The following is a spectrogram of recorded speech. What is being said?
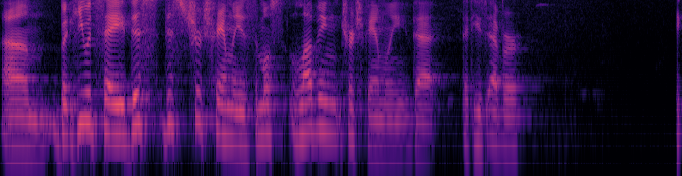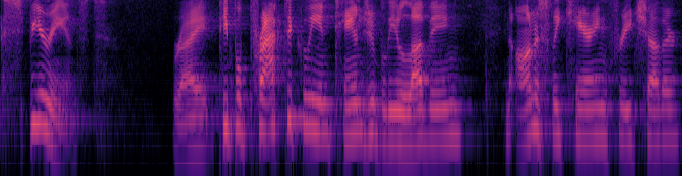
Um, but he would say this, this church family is the most loving church family that, that he's ever experienced, right? People practically and tangibly loving and honestly caring for each other.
